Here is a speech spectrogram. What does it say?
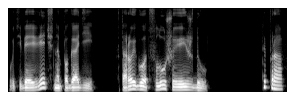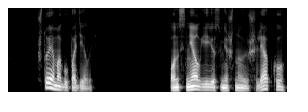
У тебя и вечно погоди. Второй год слушаю и жду. Ты прав. Что я могу поделать? Он снял ее смешную шляпку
